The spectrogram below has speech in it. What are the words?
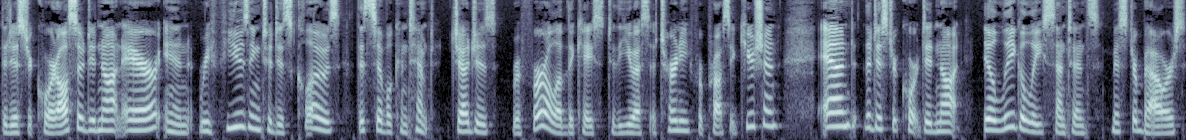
The district court also did not err in refusing to disclose the civil contempt judge's referral of the case to the U.S. Attorney for prosecution, and the district court did not illegally sentence Mr. Bowers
